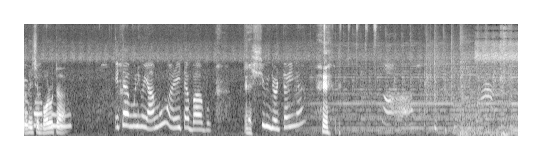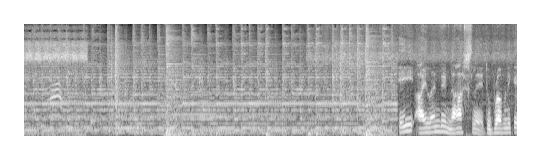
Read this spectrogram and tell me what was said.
আর এই যে বড়টা? এটা মনে হয় আমু আর এটা বাবু। হ্যাঁ। সুন্দর তাই না? আহ, এই আইল্যান্ডে না আসলে ডুব্রাভনিকে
